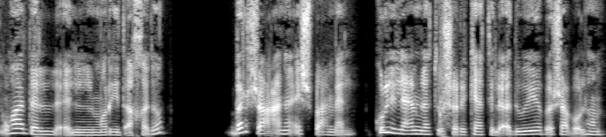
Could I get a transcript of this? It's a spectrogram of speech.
وهذا المريض أخده. برجع أنا إيش بعمل؟ كل اللي عملته شركات الأدوية برجع بقول لهم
